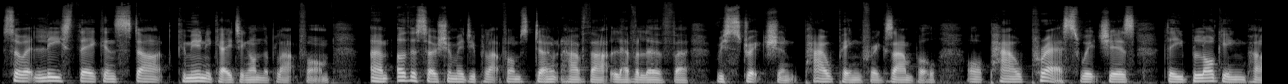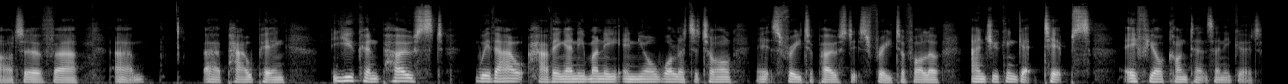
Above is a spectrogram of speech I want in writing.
So at least they can start communicating on the platform. Um, other social media platforms don't have that level of uh, restriction. Powping, for example, or Pow Press, which is the blogging part of uh, um, uh, Powping, you can post without having any money in your wallet at all. It's free to post, it's free to follow, and you can get tips if your content's any good.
